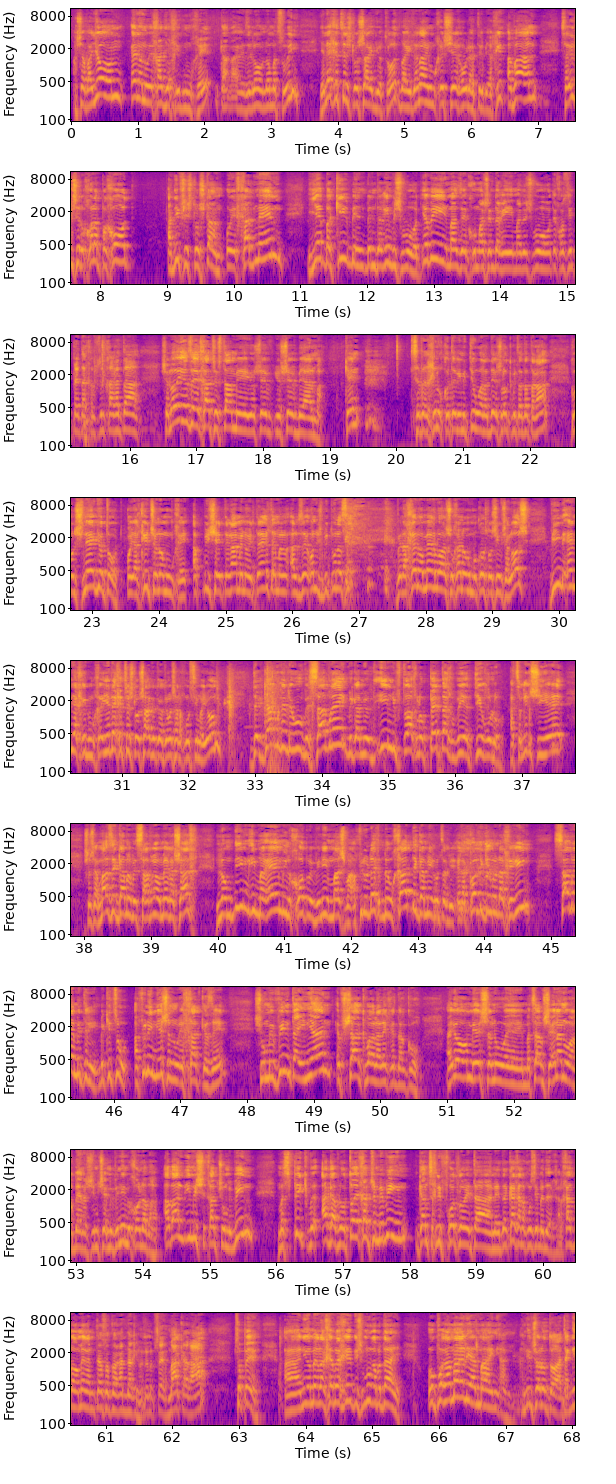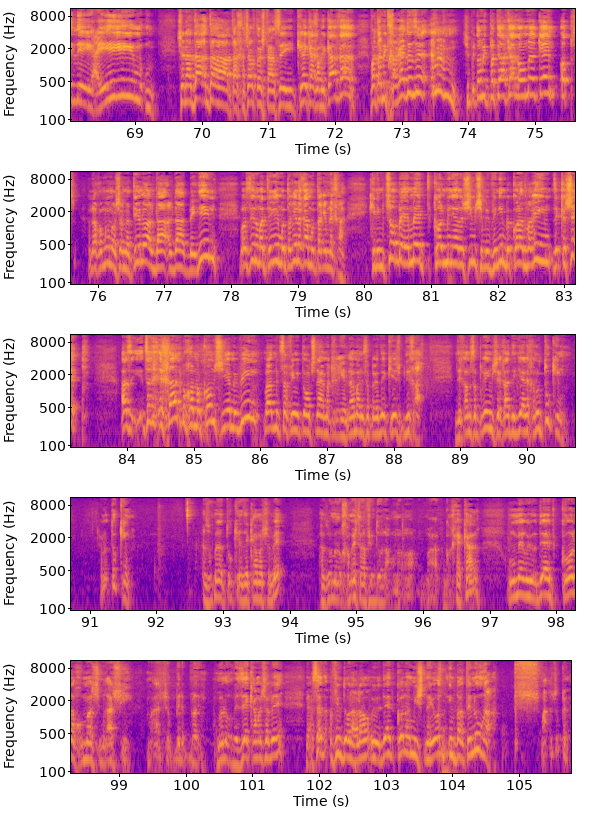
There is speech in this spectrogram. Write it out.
עכשיו היום אין לנו אחד יחיד מומחה, ככה זה לא, לא מצוי, ילך אצל שלושה אדיוטות, והעידנה היא מומחה שיהיה ראוי להתיר ביחיד, אבל צריך שלכל הפחות עדיף ששלושתם או אחד מהם יהיה בקיר בין, דרים ושבועות. יבין מה זה חומה של דרים, מה זה שבועות, איך עושים פתח, איך עושים חרטה, שלא יהיה איזה אחד שסתם אה, יושב, יושב בעלמא, כן? ספר החינוך כותב אם התירו על הדרך שלא כמצוות התרה, כגון שני אדיוטות או יחיד שאינו מומחה, אף מי שהתרה ממנו היתר, יש להם על זה עונש ביטול עשה. ולכן אומר לו השולחן ערוך במקור 33, ואם אין יחיד מומחה, ילך אצל שלושה אדיוטות, זה מה שאנחנו עושים היום, דגמרי לאו וסברי, וגם יודעים לפתוח לו פתח ויתירו לו. אז צריך שיהיה שלושה. מה זה גמרי וסברי? אומר השח, לומדים עמהם הלכות ומבינים משמע, אפילו לך מאוחד דגמיר וצביר, אלא כל דגמיר לאחרים, סברי מתירים. בקיצור, אפילו אם יש לנו אחד כזה, שהוא מבין את העניין, אפשר כבר ללכת דרכו. היום יש לנו אה, מצב שאין לנו הרבה אנשים שהם מבינים בכל דבר אבל אם יש אחד שהוא מבין, מספיק, אגב לאותו אחד שמבין גם צריך לפרוט לו את הנדר, ככה אנחנו עושים בדרך כלל. אחד בא אומר אני רוצה לעשות ערד דברים, אני אומר בסדר, מה קרה? מספר, אני אומר לחבר'ה אחרים, תשמעו רבותיי הוא כבר אמר לי על מה העניין. אני שואל אותו, תגיד לי, האם שנדעת, אתה חשבת שתעשה יקרה ככה וככה ואתה מתחרט את זה? שפתאום מתפתח ככה, הוא אומר כן, אופס אנחנו אומרים עכשיו נתיר לו על, דע, על דעת בית דין ועושים לו מתירים, מותרים לך, מותרים לך כי למצוא באמת כל מיני אנשים שמבינים בכל הדברים זה קשה אז צריך אחד בכל מקום שיהיה מבין ואז מצטרפים איתו עוד שניים אחרים למה אני אספר את זה? כי יש בדיחה בדיחה מספרים שאחד הגיע לחנות תוכים חנות תוכים אז הוא אומר לתוכי הזה כמה שווה? אז הוא אומר לו חמשת אלפים דולר, הוא אומר, "אה, מה, כל כך יקר? הוא אומר, הוא יודע את כל החומש עם רש"י, משהו בלב הוא אומר לו, וזה כמה שווה? ועשרת אלפים דולר, למה? הוא יודע את כל המשניות עם ברטנורה, משהו פלא.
